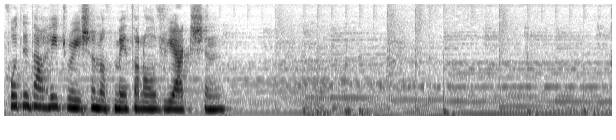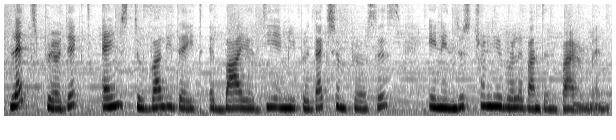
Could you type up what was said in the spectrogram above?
for the dehydration of methanol reaction. FLET's project aims to validate a bio-DME production process in industrially relevant environment.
